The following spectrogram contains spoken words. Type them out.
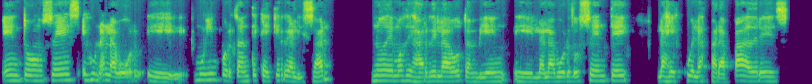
Entonces, es una labor eh, muy importante que hay que realizar. No debemos dejar de lado también eh, la labor docente, las escuelas para padres.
